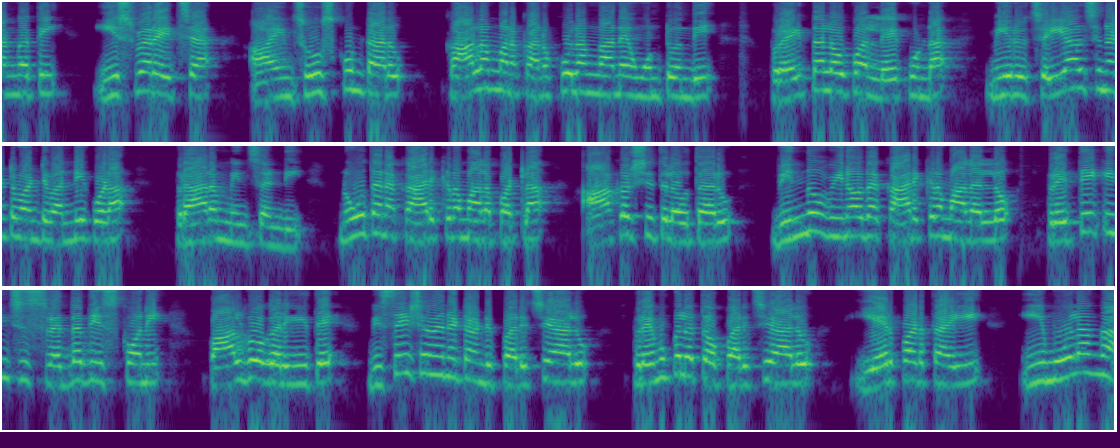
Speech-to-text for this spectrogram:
సంగతి ఈశ్వరేచ్ఛ. ఆయన చూసుకుంటారు. కాలం మనకు అనుకూలంగానే ఉంటుంది. ప్రయత్న లోపం లేకుండా మీరు చేయాల్సినటువంటివన్నీ కూడా ప్రారంభించండి. నూతన కార్యక్రమాల పట్ల ఆకర్షితులవుతారు. విందు వినోద కార్యక్రమాలలో ప్రత్యేకించి శ్రద్ధ తీసుకొని పాల్గొగలిగితే విశేషమైనటువంటి పరిచయాలు ప్రముఖులతో పరిచయాలు ఏర్పడతాయి. ఈ మూలంగా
